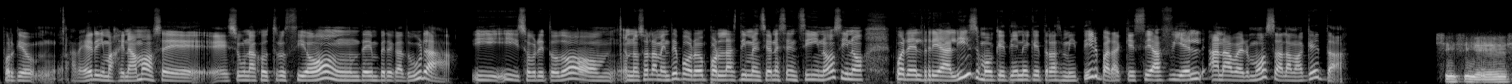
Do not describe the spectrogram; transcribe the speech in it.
porque, a ver, imaginamos, eh, es una construcción de envergadura. Y, sobre todo, no solamente por, por, las dimensiones en sí, ¿no? sino por el realismo que tiene que transmitir para que sea fiel a Navarmosa la maqueta. Sí, sí, es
